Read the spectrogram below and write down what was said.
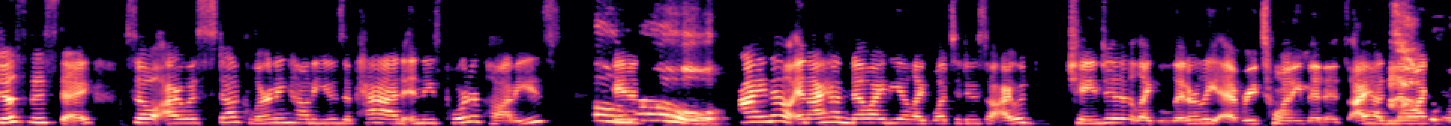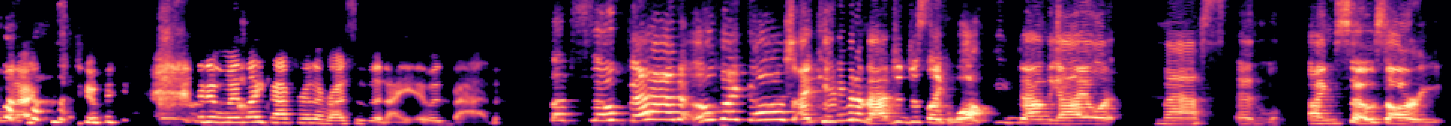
Just this day. So I was stuck learning how to use a pad in these porta potties Oh and no. I know. And I had no idea like what to do. So I would change it like literally every 20 minutes. I had no idea what I was doing. And it went like that for the rest of the night. It was bad. That's so bad. Oh my gosh. I can't even imagine just like walking down the aisle at mass and I'm so sorry.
